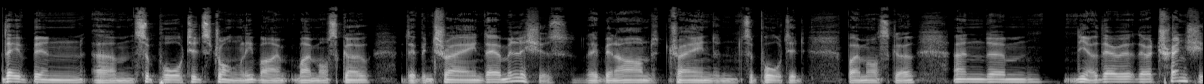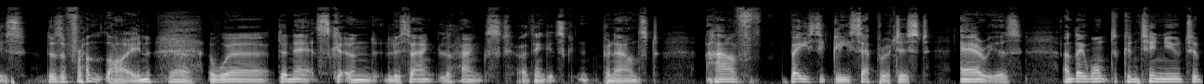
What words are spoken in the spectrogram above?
They've been um, supported strongly by by Moscow. They've been trained. They are militias. They've been armed, trained, and supported by Moscow. And um, you know there are, there are trenches. There's a front line Yeah. where Donetsk and Luhansk, I think it's pronounced, have basically separatist areas, and they want to continue to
